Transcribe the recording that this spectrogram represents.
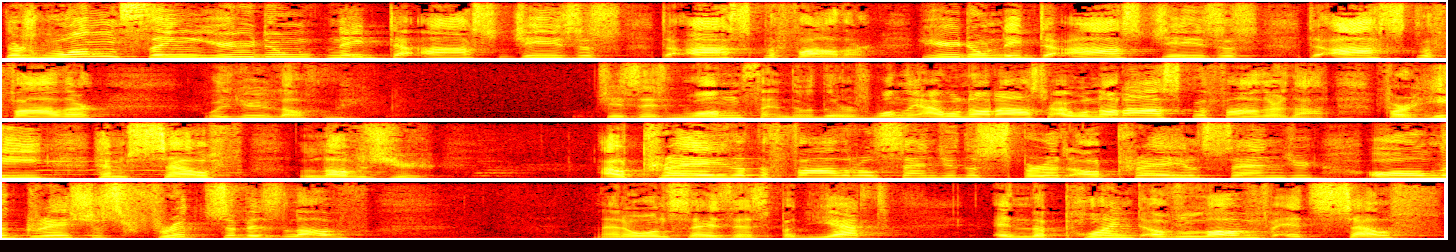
There's one thing you don't need to ask Jesus to ask the Father. You don't need to ask Jesus to ask the Father, Will you love me? Jesus says one thing, there's one thing I will not ask. I will not ask the Father that, for He Himself loves you. I'll pray that the Father will send you the Spirit. I'll pray He'll send you all the gracious fruits of His love. And then Owen says this, but yet, in the point of love itself,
